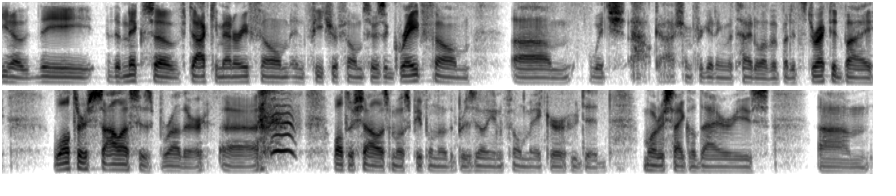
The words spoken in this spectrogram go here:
you know, the the mix of documentary film and feature films. There's a great film, um, which oh gosh, I'm forgetting the title of it, but it's directed by Walter Salles's brother. Uh, Walter Salles, most people know the Brazilian filmmaker who did Motorcycle Diaries um,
